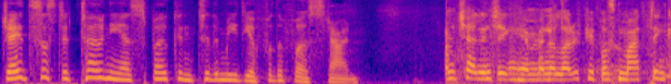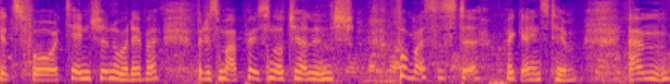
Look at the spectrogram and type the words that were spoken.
Jade's sister Tony has spoken to the media for the first time. I'm challenging him, and a lot of people might think it's for attention or whatever, but it's my personal challenge for my sister against him. Um,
